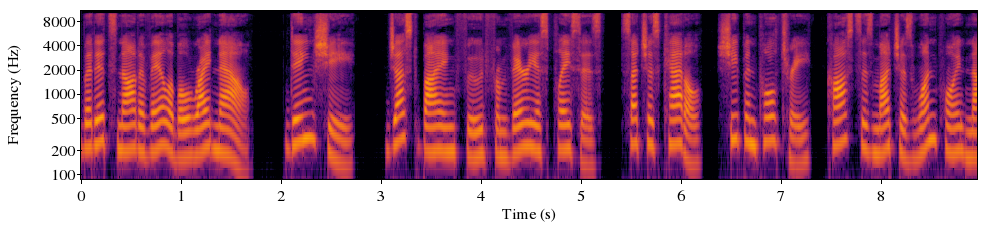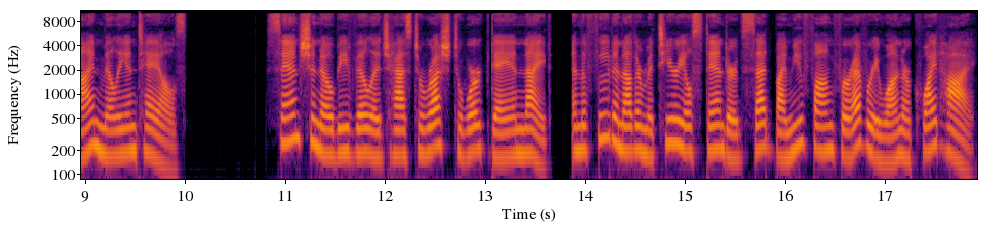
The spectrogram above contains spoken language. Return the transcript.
But it's not available right now. Ding Shi. Just buying food from various places, such as cattle, sheep and poultry, costs as much as 1.9 million taels. San Shinobi Village has to rush to work day and night, and the food and other material standards set by Mufeng for everyone are quite high.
